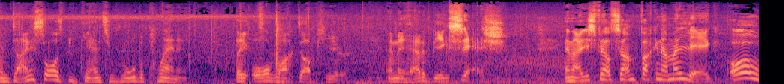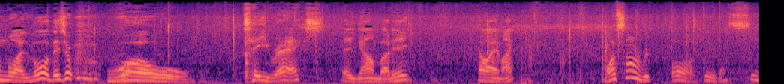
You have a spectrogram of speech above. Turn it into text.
When dinosaurs began to rule the planet, they all rocked up here and they had a big sesh. And I just felt something fucking on my leg. Oh my lord, there's a. Whoa! T Rex. How you going, buddy? How are you, mate? Why someone rip? Oh, dude, that's sick.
